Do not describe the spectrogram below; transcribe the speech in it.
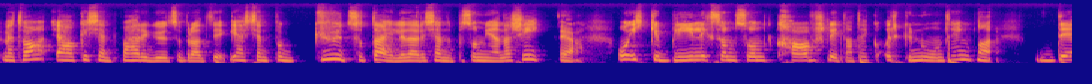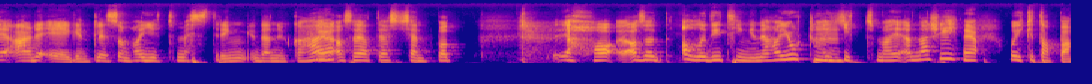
vet du hva? Jeg har ikke kjent på herregud så bra. Jeg har kjent på Gud så deilig det er å kjenne på så mye energi. ja. Og ikke bli liksom sånn kav sliten at jeg ikke orker noen ting. Nei. Det er det egentlig som har gitt mestring denne uka her. Ja. Altså at jeg har kjent på at har, altså alle de tingene jeg har gjort, har gitt meg energi, Mm. Ja. og ikke tappa.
